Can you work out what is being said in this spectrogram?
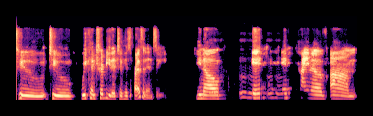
to to we contributed to his presidency you know? Mm-hmm, mm-hmm, any, mm-hmm. any kind of um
